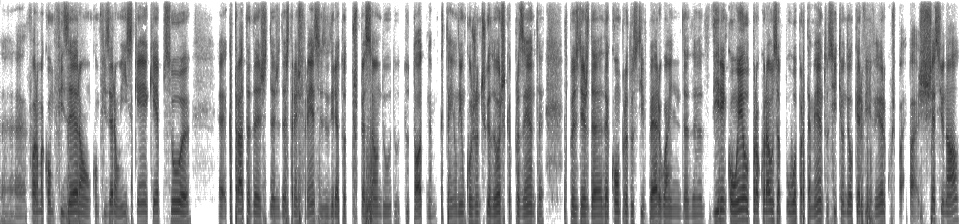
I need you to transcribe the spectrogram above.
a forma como fizeram, como fizeram isso, quem é que é a pessoa que trata das, das, das, transferências, o diretor de prospecção do, do, do, Tottenham, que tem ali um conjunto de jogadores que apresenta, depois desde a da compra do Steve Bergwijn, de, de, de, irem com ele procurar os, o apartamento, o sítio onde ele quer viver, com os pais, pá, excepcional.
